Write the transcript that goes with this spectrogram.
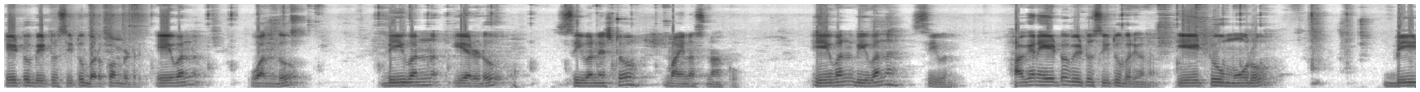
a two b two c two ಬರ್ಕೊಂಬಿಡ್ರಿ ಎ ಒನ್ ಒಂದು ಬಿ ಒನ್ ಎರಡು, ಸಿ ಒನ್ ಎಷ್ಟು, ಮೈನಸ್ ನಾಲ್ಕು. A one, b one, c one. ಹಾಗೇನೆ a two, b two, c two ಬರೆಯೋಣ. ಎ ಟು ಮೂರು, ಬಿ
